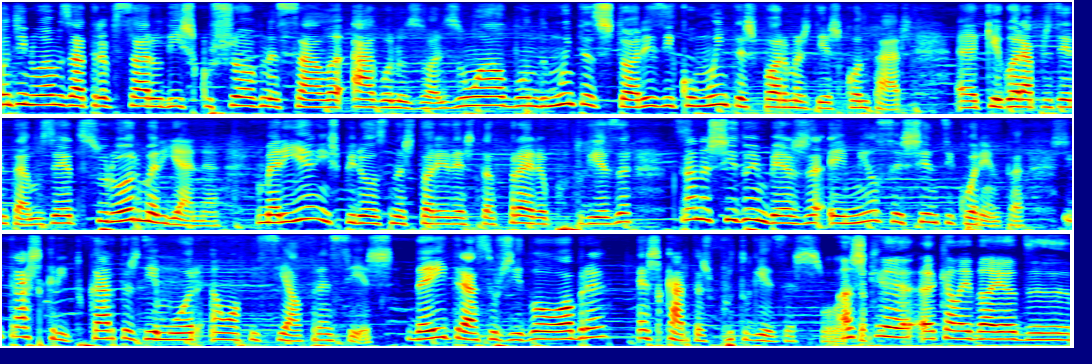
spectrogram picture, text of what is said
Continuamos a atravessar o disco Chove na Sala, Água nos Olhos, um álbum de muitas histórias e com muitas formas de as contar. A que agora apresentamos é de Soror Mariana. Maria inspirou-se na história desta freira portuguesa que terá nascido em Beja em 1640 e terá escrito cartas de amor a um oficial francês. Daí terá surgido a obra As Cartas Portuguesas. Acho que é aquela ideia de,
